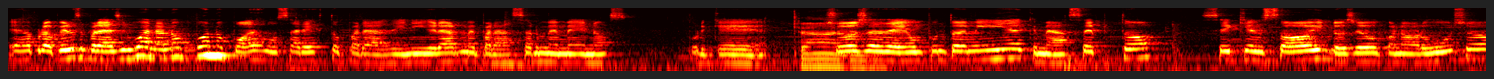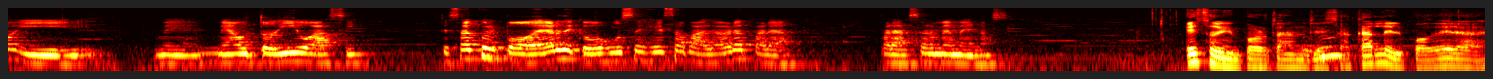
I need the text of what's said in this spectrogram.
Es apropiarse para decir, bueno, no, vos no podés usar esto para denigrarme, para hacerme menos. Porque Claro. yo ya llegué a un punto de mi vida que me acepto, sé quién soy, lo llevo con orgullo y me, me autodigo así. Te saco el poder de que vos uses esa palabra para, para hacerme menos. Eso es lo importante, Ujú. sacarle el poder a,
